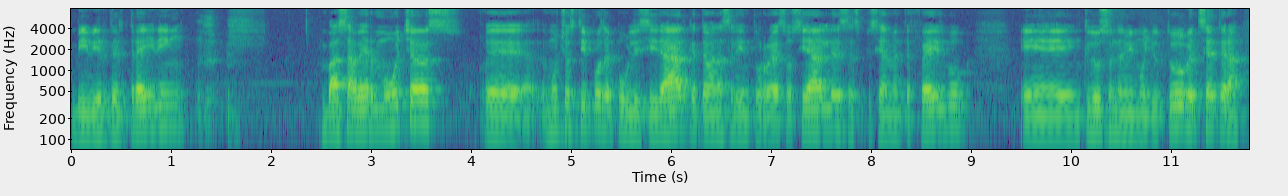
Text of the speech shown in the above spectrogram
vivir del trading. Vas a ver muchas, eh, muchos tipos de publicidad que te van a salir en tus redes sociales, especialmente Facebook, eh, incluso en el mismo YouTube, etcétera.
